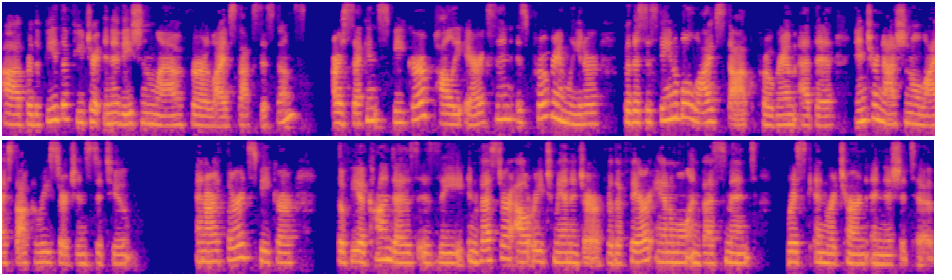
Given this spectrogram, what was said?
uh, for the Feed the Future Innovation Lab for Livestock Systems. Our second speaker, Polly Ericksen, is program leader for the Sustainable Livestock Program at the International Livestock Research Institute. And our third speaker, Sophia Condes, is the Investor Outreach Manager for the Fair Animal Investment Risk and Return Initiative.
